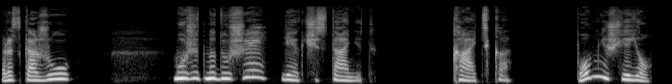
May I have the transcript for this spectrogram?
расскажу. Может, на душе легче станет. Катька, помнишь ее?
